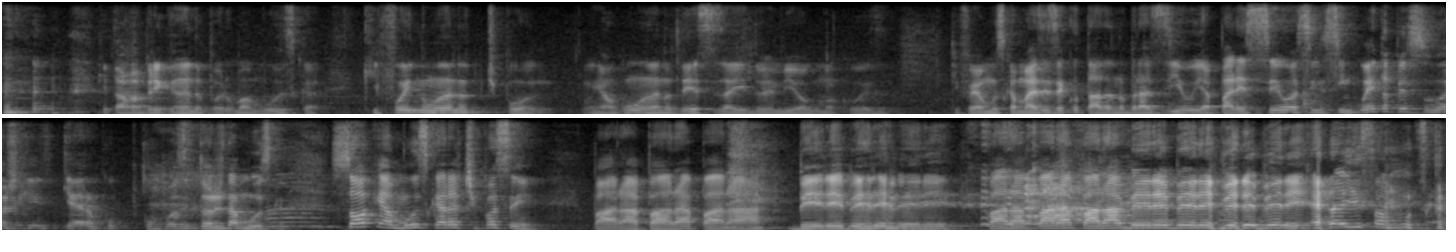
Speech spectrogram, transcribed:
que tava brigando por uma música que foi num ano, tipo, em algum ano desses aí, 2000 alguma coisa, que foi a música mais executada no Brasil e apareceu assim 50 pessoas que, que eram co- compositores da música. Só que a música era tipo assim, Pará, pará, pará, bere, bere, bere. Pará, pará, pará, bere, bere, bere, bere. Era isso a música.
